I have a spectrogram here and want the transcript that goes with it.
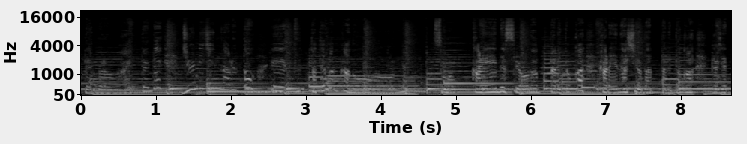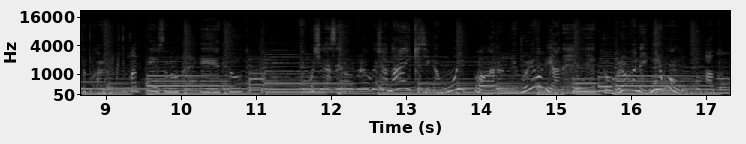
ってブログが入ってで12時になると、えー例えばあのそのカレーですよだったりとかカレーなしよだったりとかガジェットとかウルクとかっていうそのえっ、とお知らせのブログじゃない記事がもう一本上がるんで土曜日はね、えー、とブログがね2本あの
